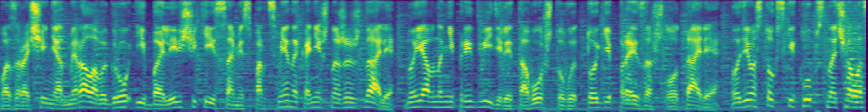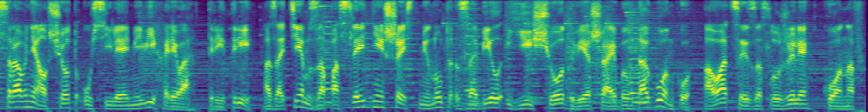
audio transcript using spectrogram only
Возвращение «Адмирала» в игру и болельщики, и сами спортсмены, конечно же, ждали, но явно не предвидели того, что в итоге произошло шло далее. Владивостокский клуб сначала сравнял счет усилиями Вихарева 3-3, а затем за последние 6 минут забил еще две шайбы в догонку. Овации заслужили Конов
